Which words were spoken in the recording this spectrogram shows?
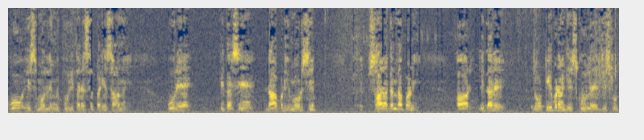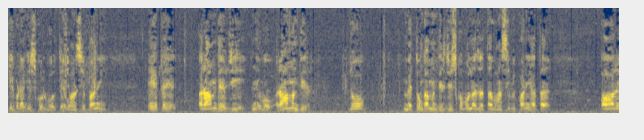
वो इस मोहल्ले में पूरी तरह से परेशान है। पूरे इधर से डाबड़ी मोड़ से सारा गंदा पानी और इधर जो टिबड़ा की स्कूल है, जिसको टिबड़ा की स्कूल बोलते हैं, वहाँ से पानी। एक रामदेव जी ने वो राम मंदिर, जो मैतों का मंदिर जिसको बोला जाता है, वहाँ से भी पानी आता है। और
